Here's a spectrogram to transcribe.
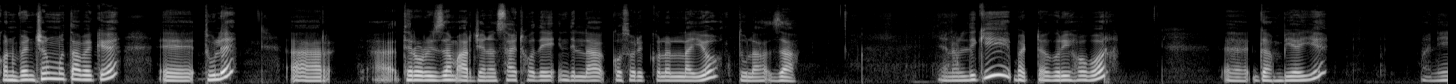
কনভেনশন মোতাবেকে তুলে আর টেরোরিজম আর জেনোসাইড হদে ইন্দিল্লা কসরিক কলাল্লাইও তুলা যা এনল দিকি বাট্টাগরি খবর গাম্বিয়াইয়ে মানে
